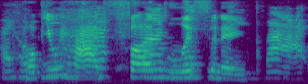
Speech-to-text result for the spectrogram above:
I hope, hope you, you had fun, fun listening. listening. Bye.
